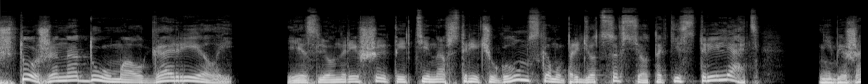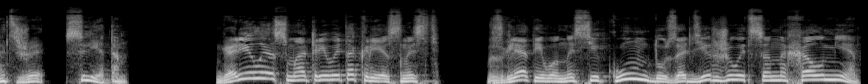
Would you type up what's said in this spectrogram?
что же надумал Горелый? Если он решит идти навстречу Глумскому, придется все-таки стрелять. Не бежать же следом. Горелый осматривает окрестность. Взгляд его на секунду задерживается на холме.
